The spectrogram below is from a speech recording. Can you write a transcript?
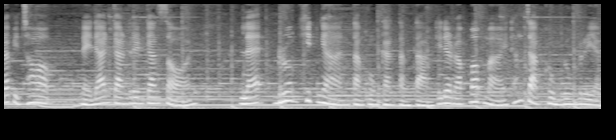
รับผิดชอบในด้านการเรียนการสอน และร่วมคิดงานตามโครงการต่างๆ ที่ได้รับมอบหมายทั้งจากกลุ่มโรงเรียน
